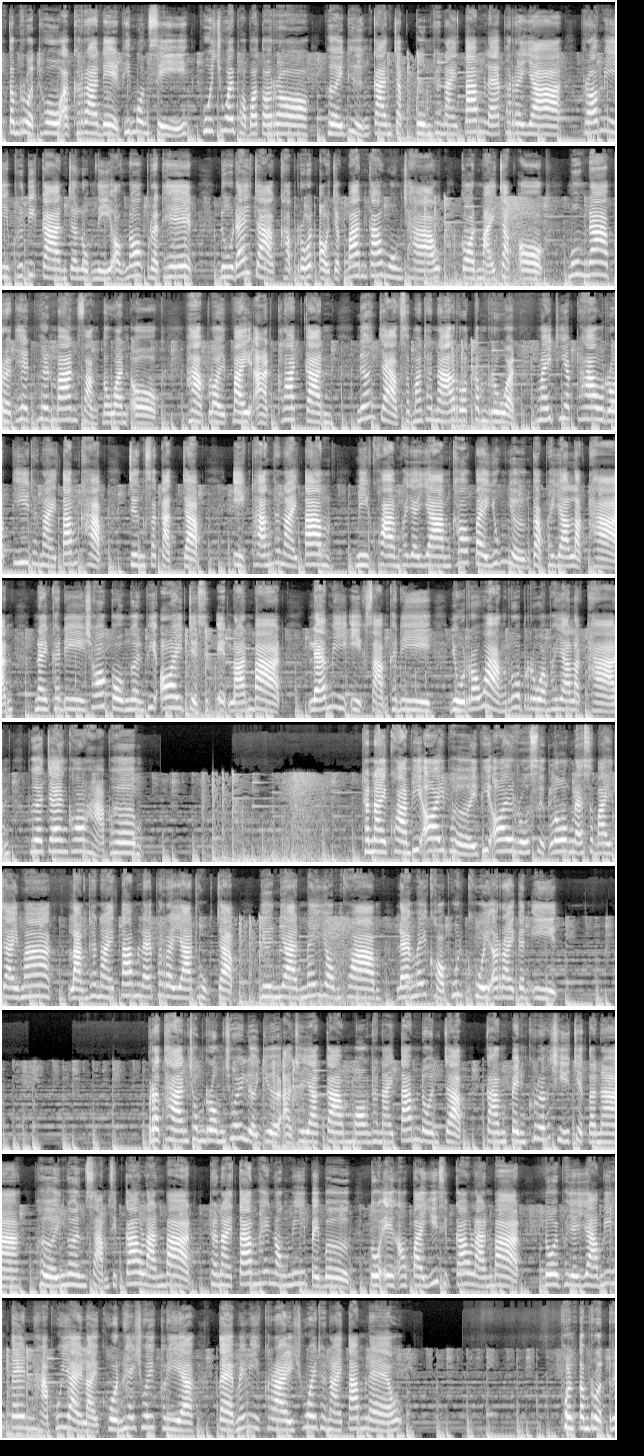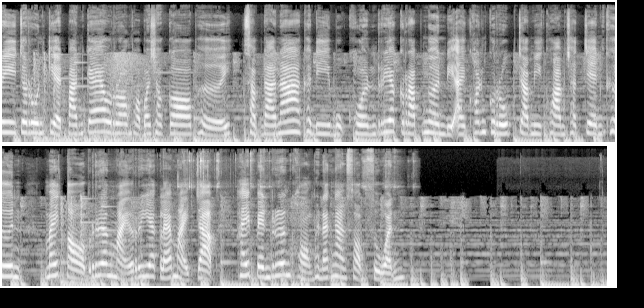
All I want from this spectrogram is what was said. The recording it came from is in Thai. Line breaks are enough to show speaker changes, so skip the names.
ลตำรวจโทอัคราเดชพิมลศรีผู้ช่วยผบตร เผยถึงการจับกลุ่มทนายตั้มและภรรยา เพราะมีพฤติการจะหลบหนีออกนอกประเทศ ดูได้จากขับรถออกจากบ้าน 9 โมงเช้า ก่อนหมายจับออก มุ่งหน้าประเทศเพื่อนบ้านฝั่งตะวันออก หากปล่อยไปอาจคลาดกัน เนื่องจากสมรรถนะรถตำรวจไม่เทียบเท่ารถที่ทนายตั้มขับ จึงสกัดจับ อีกทั้งทนายตั้ม มีความพยายามเข้าไปยุ่งเหยิงกับพยานหลักฐาน ในคดีช่อโกงเงินพี่อ้อย 71 ล้านบาท และมีอีก 3 คดี อยู่ระหว่างรวบรวมพยานหลักฐาน เพื่อแจ้งข้อหาเพิ่มทนายความพี่อ้อยเผย พี่อ้อยรู้สึกโล่งและสบายใจมาก หลังทนายตั้มและภรรยาถูกจับ ยืนยันไม่ยอมความ และไม่ขอพูดคุยอะไรกันอีก ประธานชมรมช่วยเหลือเหยื่ออาชญากรรมมองทนายตั้มโดนจับกรรมเป็นเครื่องชี้เจตนา เผยเงิน 39 ล้านบาท ทนายตั้มให้น้องมี่ไปเบิก ตัวเองเอาไป 29 ล้านบาท โดยพยายามวิ่งเต้นหาผู้ใหญ่หลายคนให้ช่วยเคลียร์ แต่ไม่มีใครช่วยทนายตั้มแล้ว พลตำรวจตรีจรูนเกียรติปานแก้วรองผบชกเผย สัปดาห์หน้าคดีบุคคลเรียกรับเงินดีไอคอนกรุ๊ปจะมีความชัดเจนขึ้น ไม่ตอบเรื่องหมายเรียกและหมายจับ ให้เป็นเรื่องของพนักงานสอบสวน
